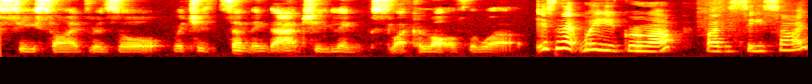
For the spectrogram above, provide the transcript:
seaside resort, which is something that actually links like a lot of the work. Isn't that where you grew up? By the seaside?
